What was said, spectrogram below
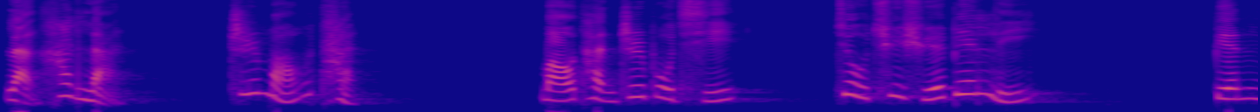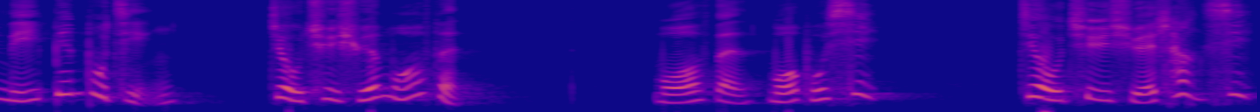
懒汉懒，织毛毯，毛毯织不齐，就去学编篱；编篱编不紧，就去学磨粉；磨粉磨不细，就去学唱戏；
